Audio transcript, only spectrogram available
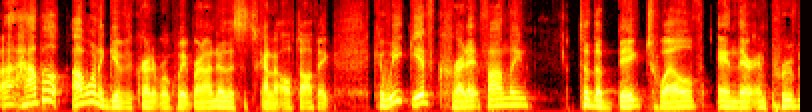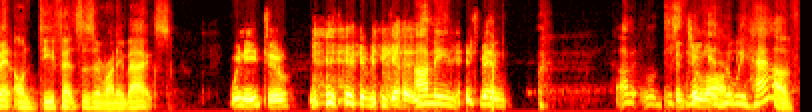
Uh, how about I want to give credit real quick, Brian. I know this is kind of off topic. Can we give credit finally to the Big Twelve and their improvement on defenses and running backs? We need to because I mean it's been. I mean, just look at who we have.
